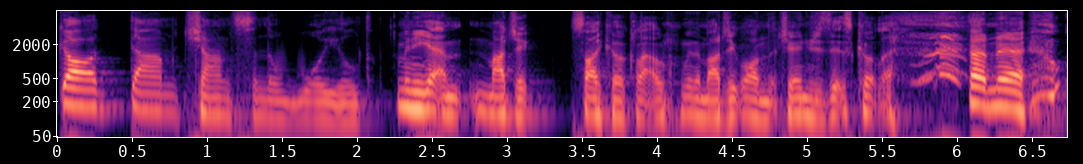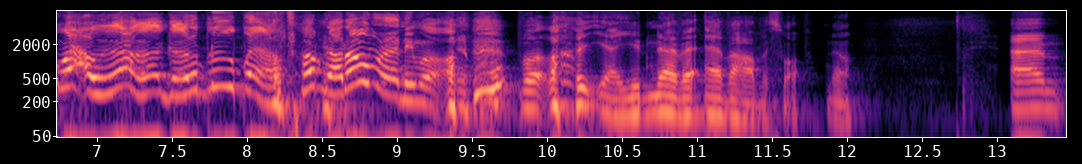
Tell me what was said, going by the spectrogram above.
goddamn chance in the world. I mean, you get a magic psycho clown with a magic wand that changes its colour. and uh, wow, I got a blue belt. I'm not over anymore. but like, yeah, you'd never ever have a swap. No. Um,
